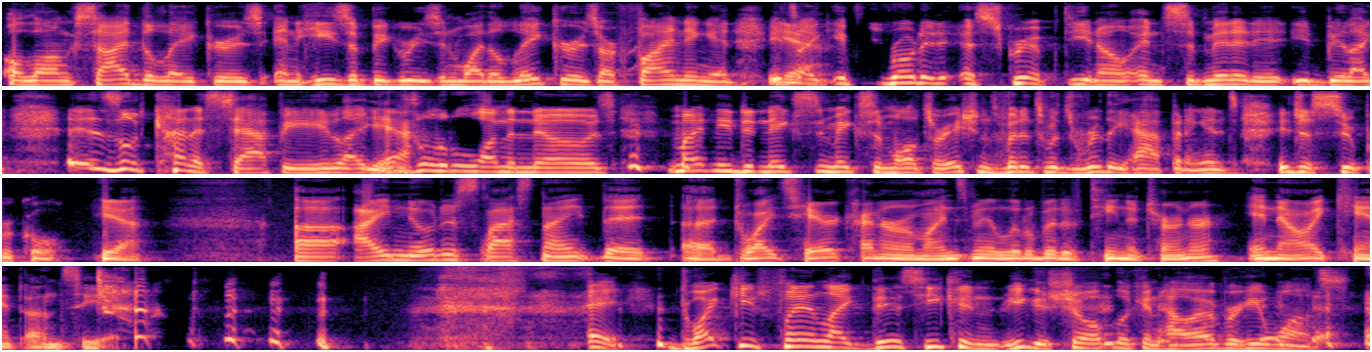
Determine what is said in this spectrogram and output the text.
alongside the Lakers and he's a big reason why the Lakers are finding it. It's yeah. like if you wrote a script, you know, and submitted it, you'd be like, it's kind of sappy, like yeah. it's a little on the nose, might need to make some, make some alterations, but it's what's really happening and it's it's just super cool. Yeah. Uh, I noticed last night that uh, Dwight's hair kind of reminds me a little bit of Tina Turner, and now I can't unsee it. hey, Dwight keeps playing like this. He can he can show up looking however he wants.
